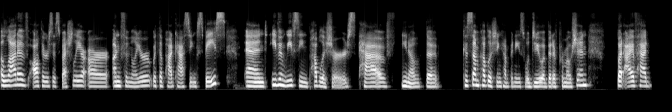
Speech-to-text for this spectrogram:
a lot of authors especially are unfamiliar with the podcasting space. And even we've seen publishers have you know the because some publishing companies will do a bit of promotion. But i've had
